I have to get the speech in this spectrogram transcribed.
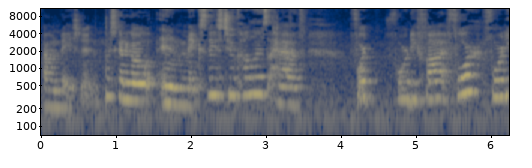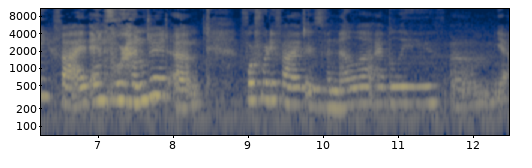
foundation. I'm just gonna go and mix these two colors. I have 445, 445 and 400. Um, 445 is vanilla, I believe. Um, yeah,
